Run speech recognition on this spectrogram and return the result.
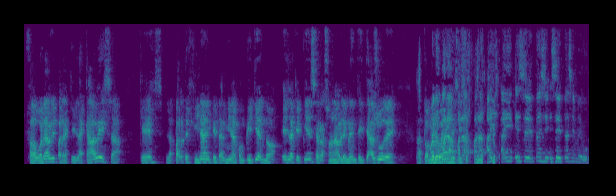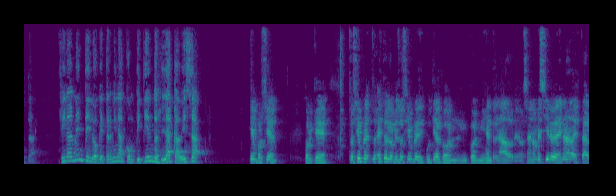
favorable para que la cabeza, que es la parte final que termina compitiendo, es la que piense razonablemente y te ayude a tomar Pero buenas decisiones. ese, detalle, ese detalle me gusta finalmente lo que termina compitiendo es la cabeza. 100%, porque yo siempre, esto es lo que yo siempre discutía con, con mis entrenadores, o sea, no me sirve de nada estar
